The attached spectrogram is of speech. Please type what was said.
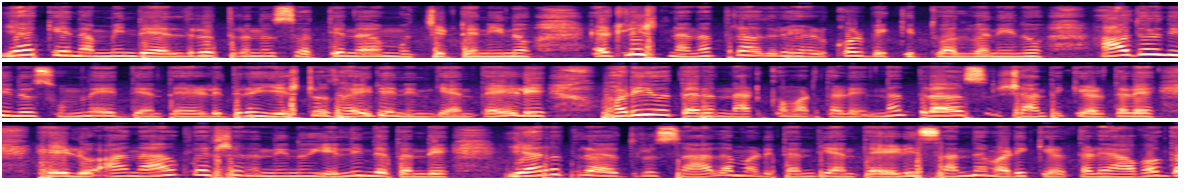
ಯಾಕೆ ನಮ್ಮಿಂದ ಎಲ್ಲರ ಹತ್ರನೂ ಸತ್ಯನ ಮುಚ್ಚಿಟ್ಟೆ ನೀನು? ಅಟ್ಲೀಸ್ಟ್ ನನ್ನ ಹತ್ರ ಆದರೂ ಹೇಳ್ಕೊಳ್ಬೇಕಿತ್ತು ಅಲ್ವಾ ನೀನು? ಆದರೂ ನೀನು ಸುಮ್ಮನೆ ಇದ್ದೆ ಅಂತ ಹೇಳಿದರೆ ಎಷ್ಟು ಧೈರ್ಯ ನಿನಗೆ ಅಂತ ಹೇಳಿ ಹೊಡೆಯೋ ಥರ ನಾಟಕ ಮಾಡ್ತಾಳೆ. ನಂತರ ಸ್- ಶಾಂತಿ ಕೇಳ್ತಾಳೆ. ಹೇಳು, ಆ ನಾಲ್ಕು ಲಕ್ಷನ ನೀನು ಎಲ್ಲಿಂದ ತಂದೆ? ಯಾರ ಹತ್ರ ಆದರೂ ಸಾಲ ಮಾಡಿ ತಂದೆ ಅಂತ ಹೇಳಿ ಸನ್ನೆ ಮಾಡಿ ಕೇಳ್ತಾಳೆ. ಆವಾಗ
